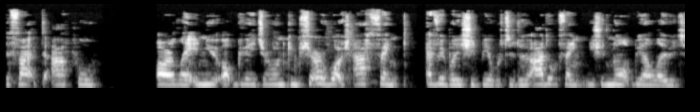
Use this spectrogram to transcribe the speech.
The fact that Apple are letting you upgrade your own computer, which I think everybody should be able to do. I don't think you should not be allowed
